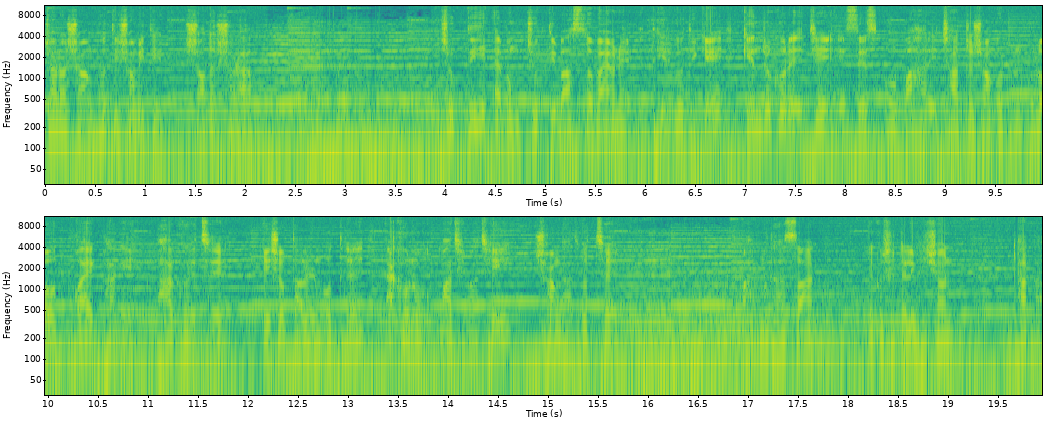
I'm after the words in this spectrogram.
জনসংহতি সমিতির সদস্যরা। চুক্তি এবং চুক্তি বাস্তবায়নের ধীরগতিকে কেন্দ্র করে যে এসএস ও পাহাড়ি ছাত্র সংগঠনগুলো কয়েক ভাগে ভাগ হয়েছে। এইসব দলের মধ্যে এখনও মাঝে মাঝেই সংঘাত হচ্ছে। মাহমুদ হাসান একুশে টেলিভিশন ঢাকা।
